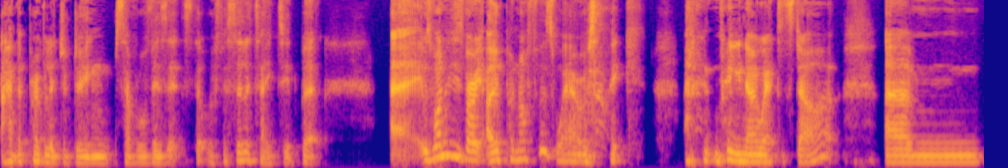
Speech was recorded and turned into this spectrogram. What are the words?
I had the privilege of doing several visits that were facilitated, but uh, it was one of these very open offers where I was like, I didn't really know where to start. Um,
